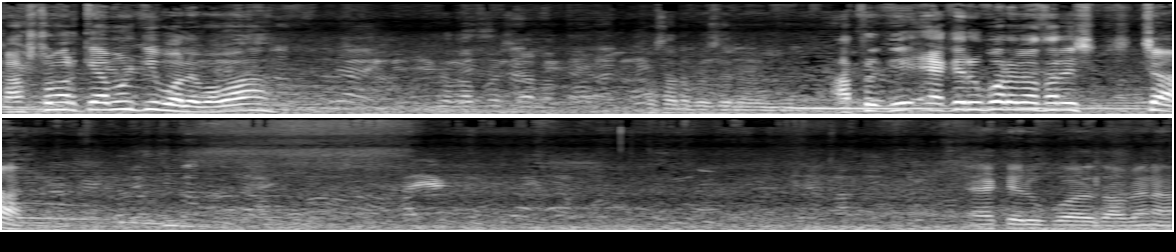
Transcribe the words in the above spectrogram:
কাস্টমার কেমন কি বলে বাবা। আপনার কি একের উপরে ব্যথার ইচ্ছা। একের উপর যাবে না।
